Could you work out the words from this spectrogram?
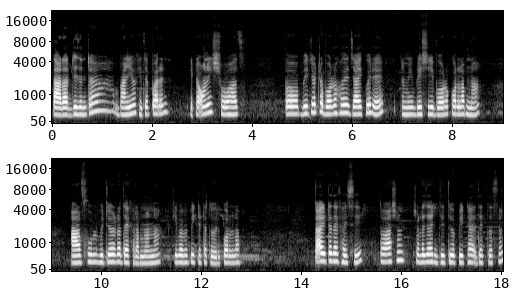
তারা ডিজাইনটা বানিয়েও খেতে পারেন। এটা অনেক সহজ। তো ভিডিওটা বড় হয়ে যায় করে আমি বেশি বড় করলাম না। আর ফুল ভিডিওটা দেখালাম না না। কীভাবে পিঠাটা তৈরি করলাম। কাইটা দেখাইছি। তো আসুন, চলে যাই দ্বিতীয় পিঠা, দেখতেছেন?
